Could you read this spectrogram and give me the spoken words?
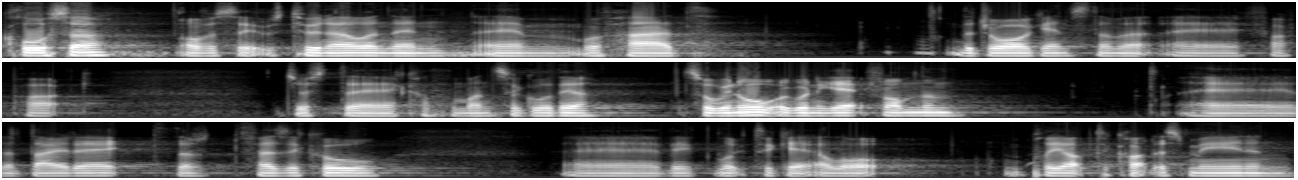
closer. Obviously, it was two 0 and then um, we've had the draw against them at uh, Fir Park just uh, a couple of months ago there. So we know what we're going to get from them. Uh, they're direct, they're physical. Uh, they look to get a lot, play up to Curtis Main and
